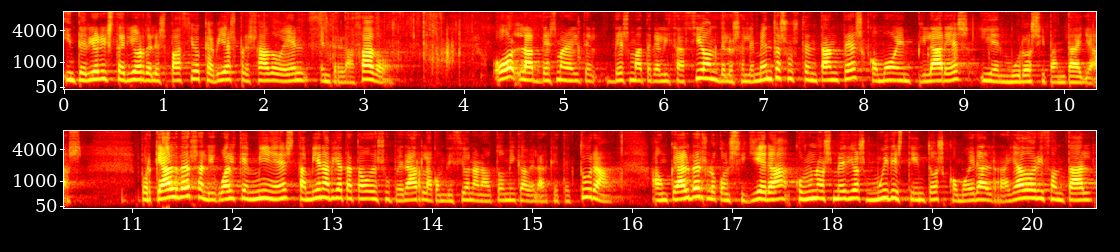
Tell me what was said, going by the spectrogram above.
interior-exterior del espacio que había expresado en entrelazado, o la desmaterialización de los elementos sustentantes como en pilares y en muros y pantallas. Porque Albers, al igual que Mies, también había tratado de superar la condición anatómica de la arquitectura, aunque Albers lo consiguiera con unos medios muy distintos como era el rayado horizontal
